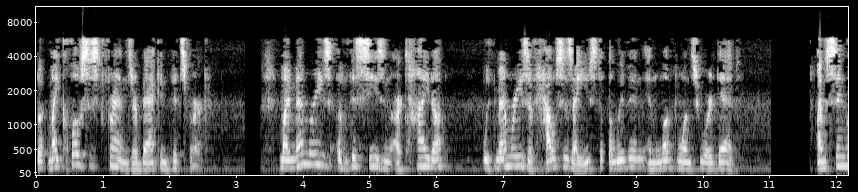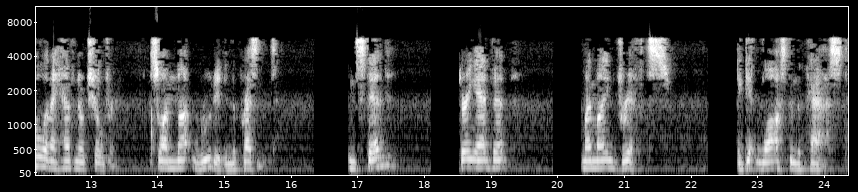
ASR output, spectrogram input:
but my closest friends are back in Pittsburgh. My memories of this season are tied up with memories of houses I used to live in and loved ones who are dead. I'm single and I have no children, so I'm not rooted in the present. Instead, during Advent, my mind drifts. I get lost in the past.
